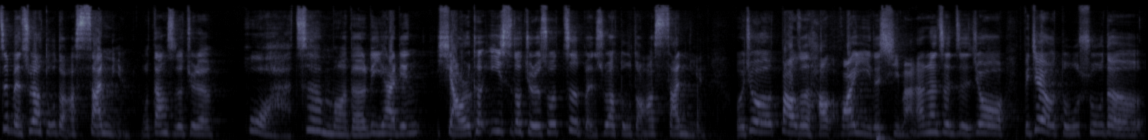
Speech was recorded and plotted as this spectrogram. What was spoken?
这本书要读懂要三年。我当时就觉得哇，这么的厉害，连小儿科医师都觉得说这本书要读懂要三年。我就抱着好怀疑的心嘛，那那阵子就比较有读书的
